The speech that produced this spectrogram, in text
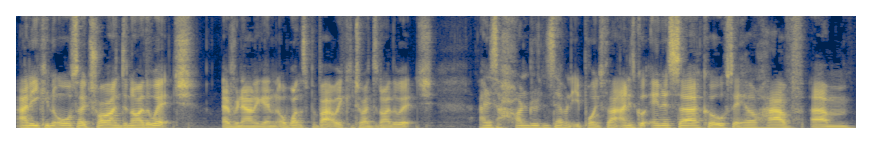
and he can also try and deny the witch every now and again, or once per battle, he can try and deny the witch. And it's 170 points for that. And he's got inner circle, so he'll have um,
